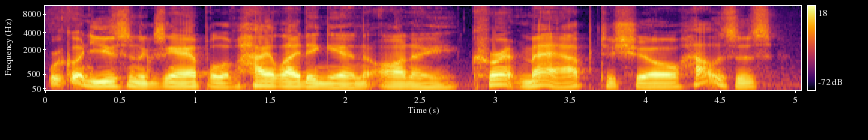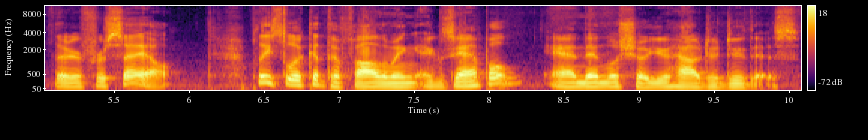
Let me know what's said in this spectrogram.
We're going to use an example of highlighting in on a current map to show houses that are for sale. Please look at the following example and then we'll show you how to do this.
